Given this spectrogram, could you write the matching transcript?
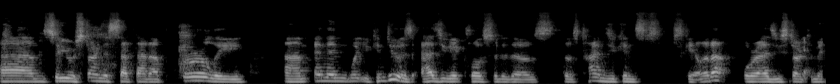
Um, so you were starting to set that up early um, and then what you can do is as you get closer to those those times, you can s- scale it up, or as you start yeah. to make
